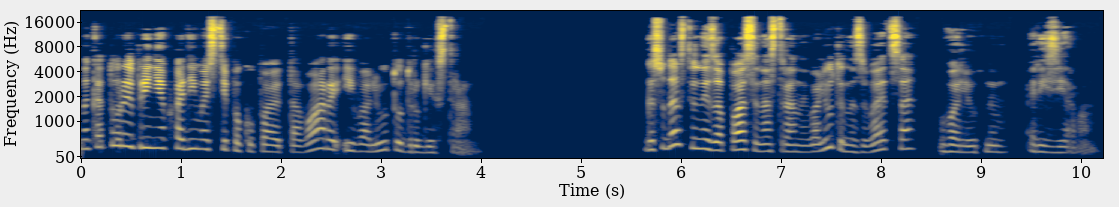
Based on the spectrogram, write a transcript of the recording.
на которые при необходимости покупают товары и валюту других стран. Государственный запас иностранной валюты называется валютным резервом.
